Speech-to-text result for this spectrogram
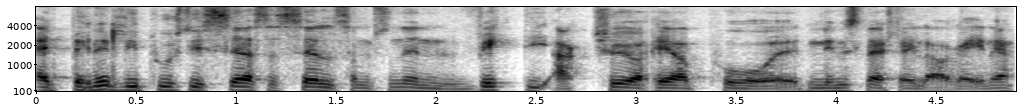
at Bennett lige pludselig ser sig selv som sådan en vigtig aktør her på øh, den internationale arena.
